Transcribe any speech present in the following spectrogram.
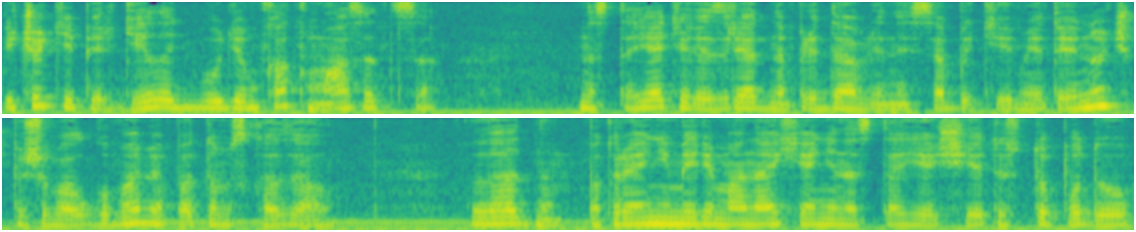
И что теперь делать будем? Как мазаться?» Настоятель, изрядно придавленный событиями этой ночи, пожевал губами, а потом сказал. «Ладно, по крайней мере, монахи они настоящие, это сто пудов.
